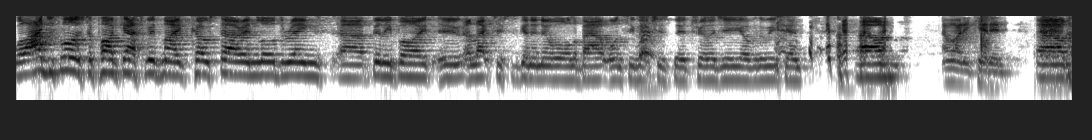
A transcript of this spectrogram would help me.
Well, I just launched a podcast with my co-star in Lord of the Rings, uh, Billy Boyd, who Alexis is going to know all about once he watches the trilogy over the weekend. Um, I'm only kidding. Um,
